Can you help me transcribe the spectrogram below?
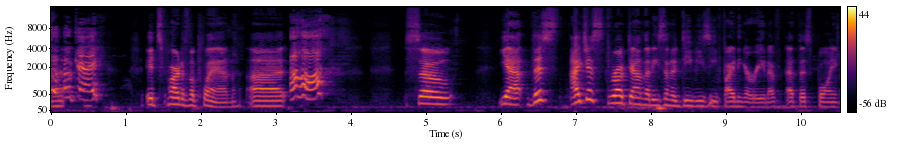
okay. it's part of the plan. Uh, Uh huh. So, yeah, this. I just wrote down that he's in a DBZ fighting arena at this point.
